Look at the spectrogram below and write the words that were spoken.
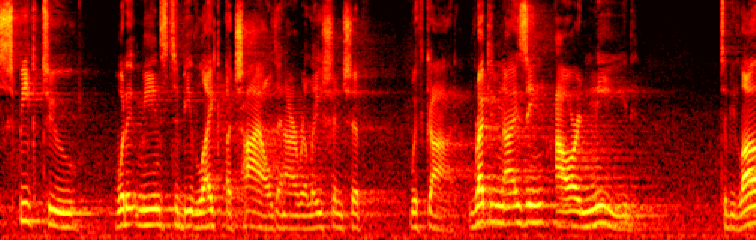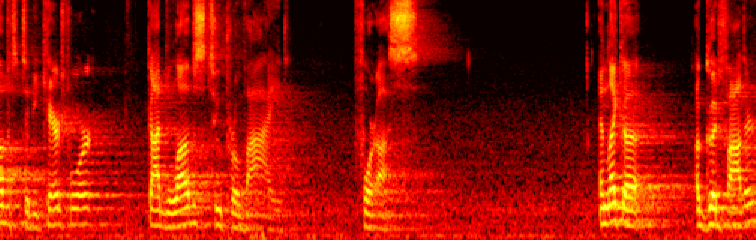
speak to what it means to be like a child in our relationship with God, recognizing our need to be loved, to be cared for, God loves to provide for us. And like a, a good father,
